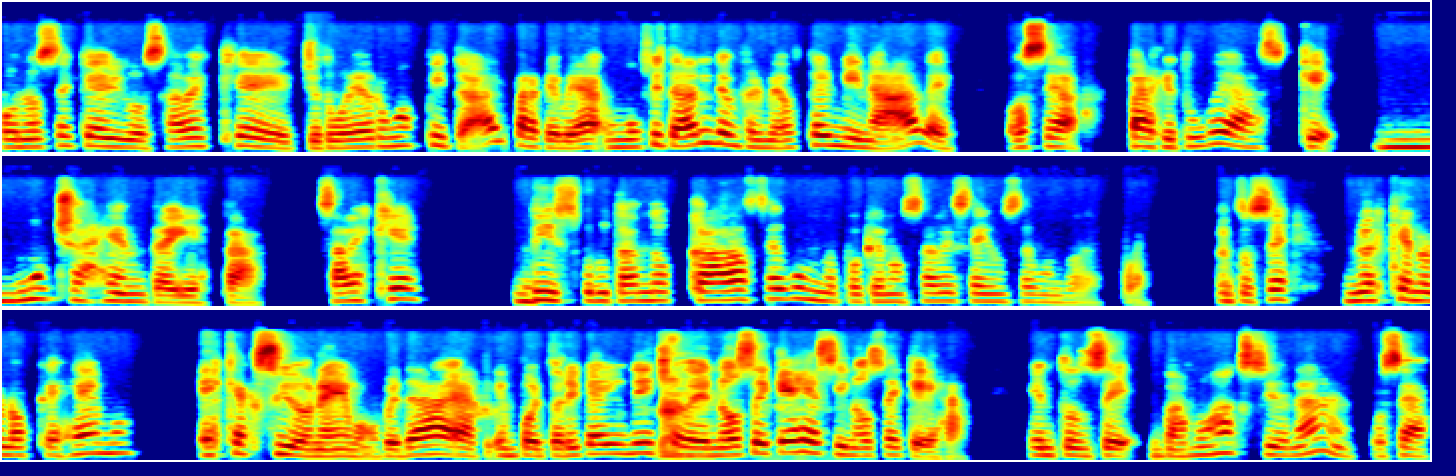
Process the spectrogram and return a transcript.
o no sé qué, digo, ¿sabes qué? Yo te voy a ir a un hospital para que veas, un hospital de enfermedades terminales, o sea, para que tú veas que mucha gente ahí está, ¿sabes qué? Disfrutando cada segundo porque no sabes si hay un segundo después. Entonces, no es que no nos quejemos, es que accionemos, ¿verdad? En Puerto Rico hay un dicho de no se queje si no se queja. Entonces, vamos a accionar. O sea,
